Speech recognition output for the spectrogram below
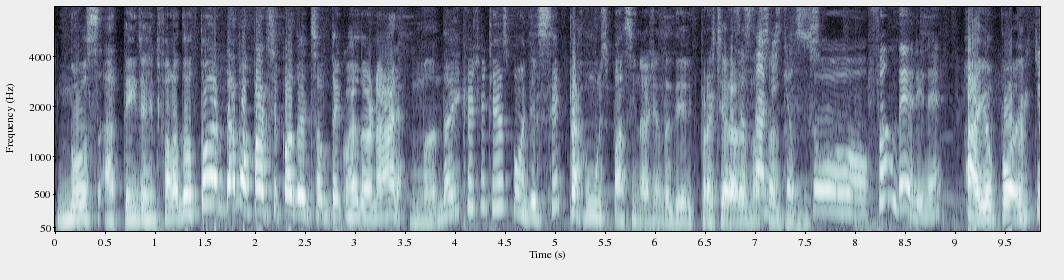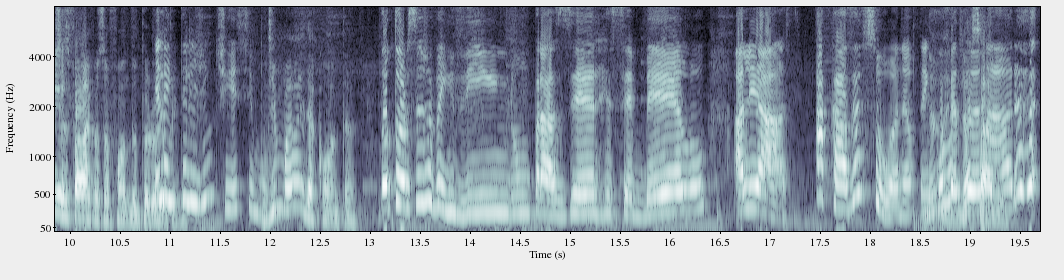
nos atende. A gente fala, doutor, dá pra participar da edição do Tem Corredor na área? Manda aí que a gente responde. Ele sempre arruma um espacinho na agenda dele para tirar Você as nossas dúvidas. Você sabe que eu sou fã dele, né? Ah, eu, Porque eu preciso falar que eu sou fã do doutor Ele é inteligentíssimo. Demais da conta. Doutor, seja bem-vindo. Um prazer recebê-lo. Aliás, a casa é sua, né? Tem corredor na área,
